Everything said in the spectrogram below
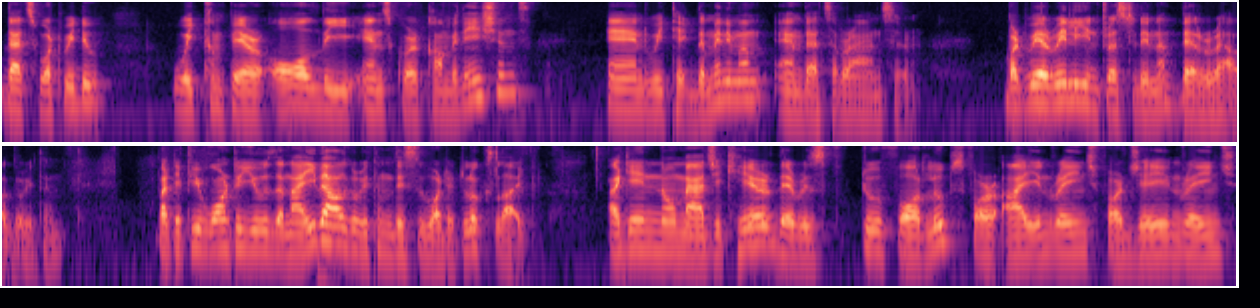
that's what we do. We compare all the n square combinations and we take the minimum and that's our answer. But we are really interested in a better algorithm. But if you want to use the naive algorithm, this is what it looks like. Again, no magic here. There is two for loops for i in range, for j in range,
